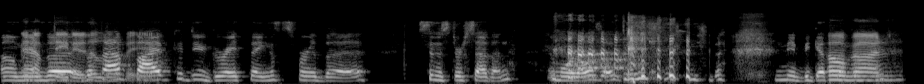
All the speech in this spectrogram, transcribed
Oh man, the, the Fab bit, yeah. Five could do great things for the Sinister Seven Immortals. I think. Need to get Oh them in there.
